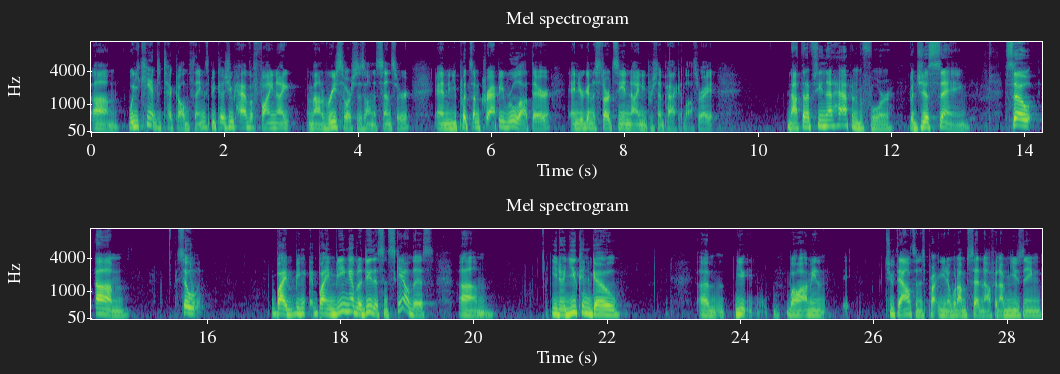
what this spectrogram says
Um, well, you can't detect all the things because you have a finite amount of resources on a sensor, and you put some crappy rule out there, and you're going to start seeing 90% packet loss, right? Not that I've seen that happen before, but just saying. So, um, so by being by being able to do this and scale this, um, you know, you can go um, you, well, I mean, 2000 is probably, you know, what I'm setting up, and I'm using,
